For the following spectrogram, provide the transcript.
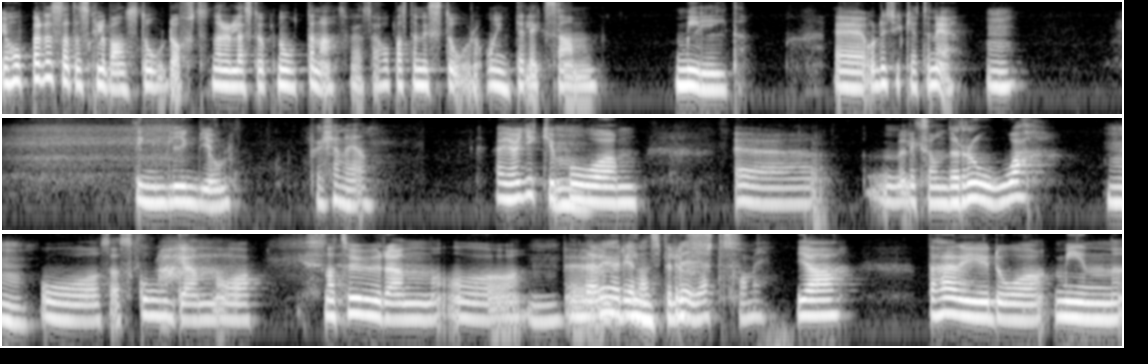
Jag hoppades att det skulle vara en stor doft. När du läste upp noterna så jag så här, hoppas den är stor och inte liksom mild. Eh, och det tycker jag att den är. Mm. Det är ingen blyg viol. Får jag känna igen? Ja, jag gick ju på eh, liksom det råa Mm. och så här, skogen och naturen och Den där har jag redan sprayat på mig. Ja, det här är ju då min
